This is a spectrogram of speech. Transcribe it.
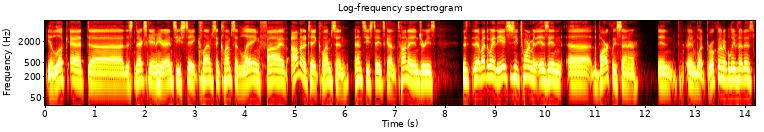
you look at uh, this next game here, NC State, Clemson, Clemson laying five. I'm going to take Clemson. NC State's got a ton of injuries. This, by the way, the ACC tournament is in uh, the Barclays Center in in what Brooklyn, I believe that is.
